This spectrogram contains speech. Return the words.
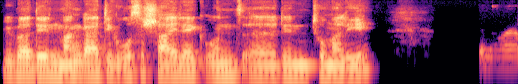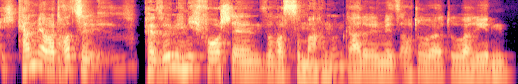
über den Manga, die große Scheideck und äh, den Tourmalet. Ich kann mir aber trotzdem persönlich nicht vorstellen, sowas zu machen. Und gerade wenn wir jetzt auch drüber, drüber reden,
